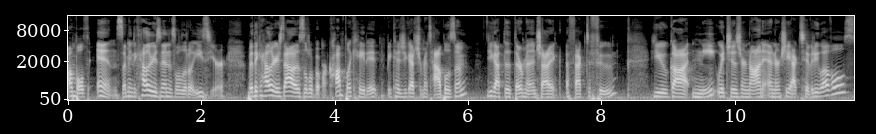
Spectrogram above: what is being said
on both ends. I mean, the calories in is a little easier, but the calories out is a little bit more complicated because you got your metabolism, you got the thermogenic effect of food, you got NEAT, which is your non energy activity levels,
